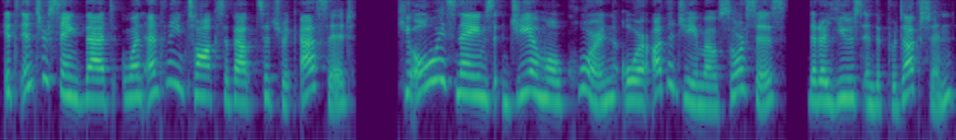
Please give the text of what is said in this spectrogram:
It's interesting that when Anthony talks about citric acid, he always names GMO corn or other GMO sources that are used in the production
